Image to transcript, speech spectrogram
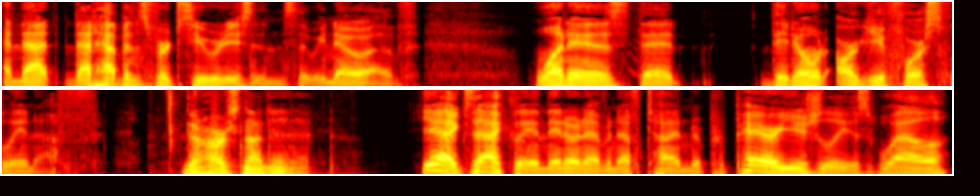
And that, that happens for two reasons that we know of. One is that they don't argue forcefully enough. Their heart's not in it. Yeah, exactly. And they don't have enough time to prepare usually as well.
